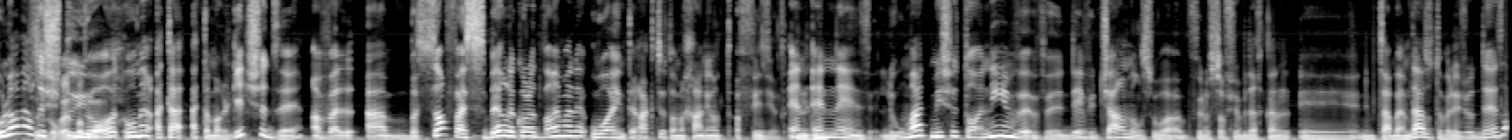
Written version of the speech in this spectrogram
הוא לא אומר זה שזורם שטויות, במוח. הוא אומר, אתה, אתה מרגיש את זה, אבל uh, בסוף ההסבר לכל הדברים האלה הוא האינטראקציות המכניות הפיזיות. אין, מהמם. אין אה, זה. לעומת מי שטוענים, ו- ודייוויד צ'למרס הוא הפילוסוף שבדרך כלל אה, נמצא בעמדה הזאת, אבל יש עוד איזה,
